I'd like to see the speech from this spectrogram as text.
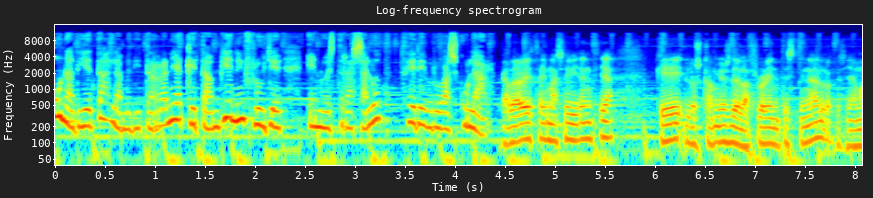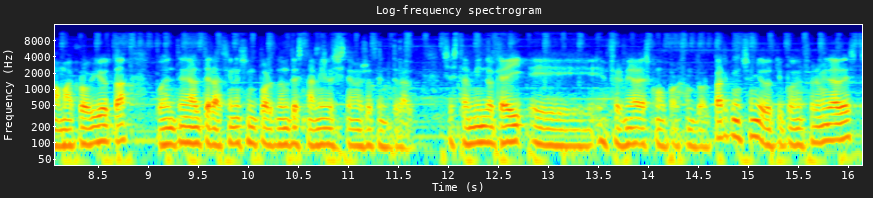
Una dieta, la mediterránea, que también influye en nuestra salud cerebrovascular. Cada vez hay más evidencia que los cambios de la flora intestinal, lo que se llama macrobiota, pueden tener alteraciones importantes también en el sistema nervioso central. Se están viendo que hay eh, enfermedades como por ejemplo el Parkinson y otro tipo de enfermedades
